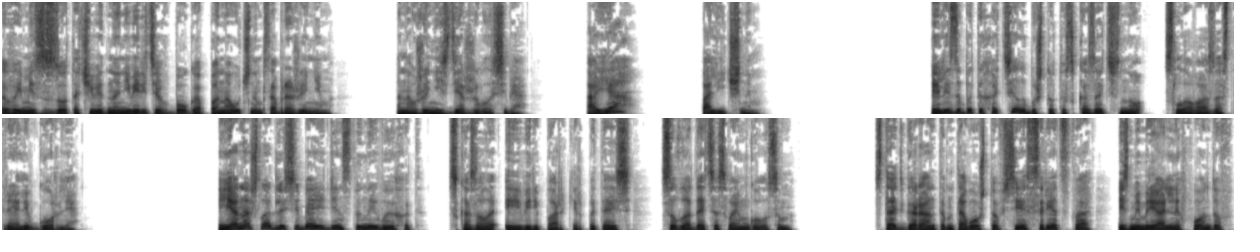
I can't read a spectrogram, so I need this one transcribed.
«Вы, мисс Зот, очевидно, не верите в Бога по научным соображениям». Она уже не сдерживала себя. «А я — по личным». Элизабет и хотела бы что-то сказать, но слова застряли в горле. Я нашла для себя единственный выход, сказала Эйвери Паркер, пытаясь совладать со своим голосом. «Стать гарантом того, что все средства из мемориальных фондов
